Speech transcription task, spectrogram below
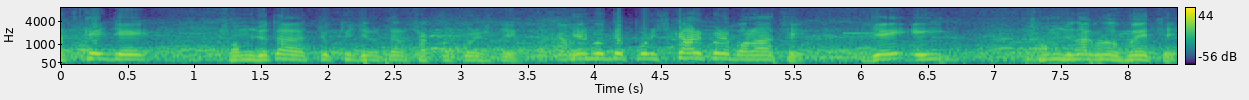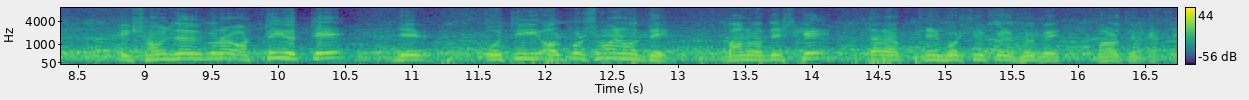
আজকে যে সমঝোতা চুক্তি যেটা তারা স্বাক্ষর করেছে, এর মধ্যে পরিষ্কার করে বলা আছে যে এই সমঝোতাগুলো হয়েছে। এই সমঝোতাগুলোর অর্থই হচ্ছে যে অতি অল্প সময়ের মধ্যে বাংলাদেশকে তারা নির্ভরশীল করে ফেলবে ভারতের কাছে,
